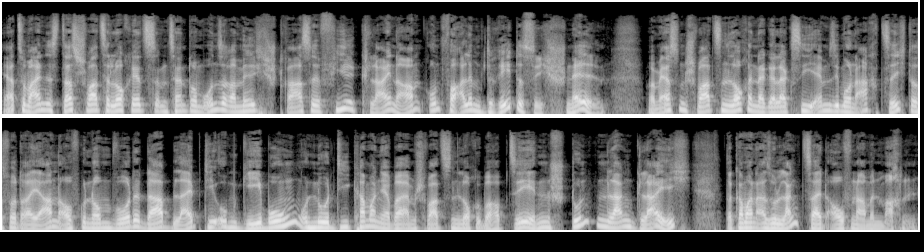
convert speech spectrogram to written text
Ja, zum einen ist das schwarze Loch jetzt im Zentrum unserer Milchstraße viel kleiner und vor allem dreht es sich schnell. Beim ersten schwarzen Loch in der Galaxie M87, das vor drei Jahren aufgenommen wurde, da bleibt die Umgebung, und nur die kann man ja bei einem schwarzen Loch überhaupt sehen, stundenlang gleich. Da kann man also Langzeitaufnahmen machen.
